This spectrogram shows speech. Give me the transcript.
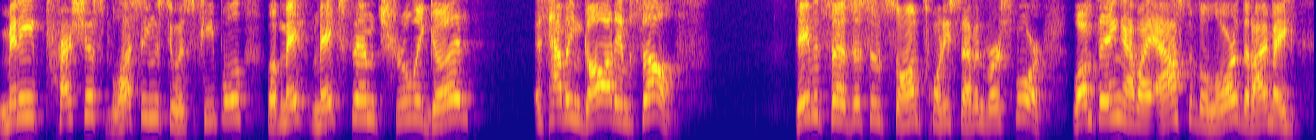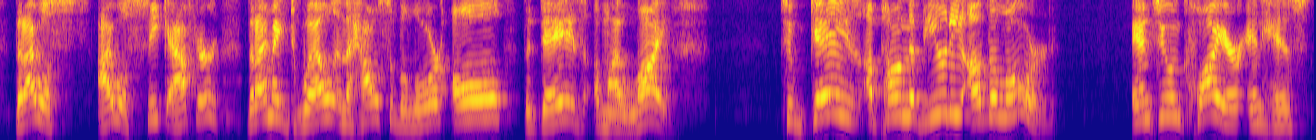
many precious blessings to His people, but make, makes them truly good is having God Himself. David says this in Psalm 27, verse 4. One thing have I asked of the Lord that I may that I will I will seek after, that I may dwell in the house of the Lord all the days of my life, to gaze upon the beauty of the Lord, and to inquire in his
